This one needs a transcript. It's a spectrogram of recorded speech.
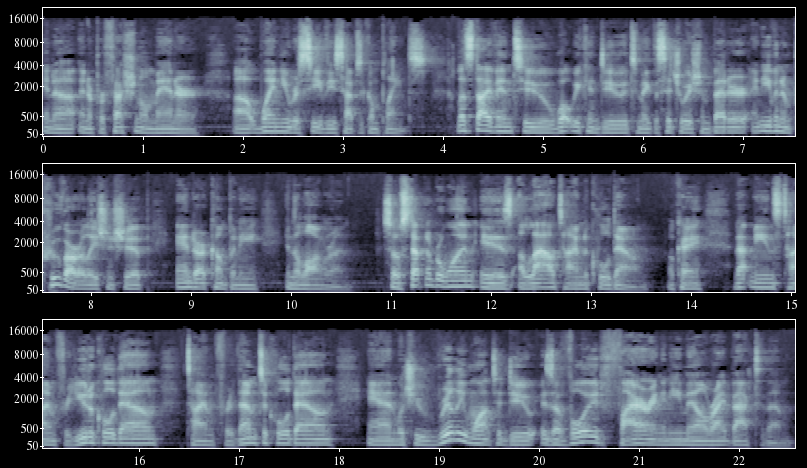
in a, in a professional manner uh, when you receive these types of complaints. Let's dive into what we can do to make the situation better and even improve our relationship and our company in the long run. So, step number one is allow time to cool down. Okay. That means time for you to cool down, time for them to cool down. And what you really want to do is avoid firing an email right back to them.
